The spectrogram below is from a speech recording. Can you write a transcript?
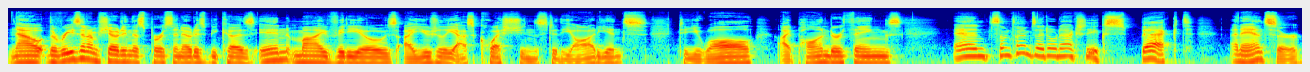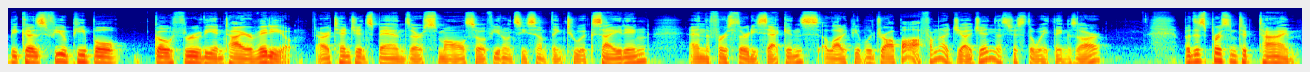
now, the reason I'm shouting this person out is because in my videos, I usually ask questions to the audience, to you all. I ponder things, and sometimes I don't actually expect an answer because few people go through the entire video. Our attention spans are small, so if you don't see something too exciting in the first 30 seconds, a lot of people drop off. I'm not judging, that's just the way things are. But this person took time,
